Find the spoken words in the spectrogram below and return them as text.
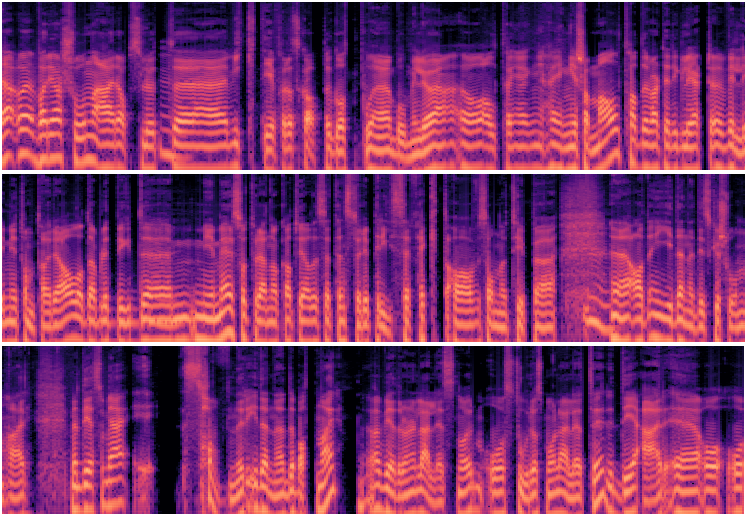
Ja, Variasjon er absolutt eh, viktig for å skape godt bomiljø. og Alt henger sammen med alt. Hadde det vært regulert eh, veldig mye tomteareal og det har blitt bygd mm. mye mer, så tror jeg nok at vi hadde sett en større priseffekt av sånne type mm. i denne diskusjonen her. Men det som jeg eh, savner i denne debatten her, eh, vedrørende leilighetsnorm og store og små leiligheter, det er eh, å, å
